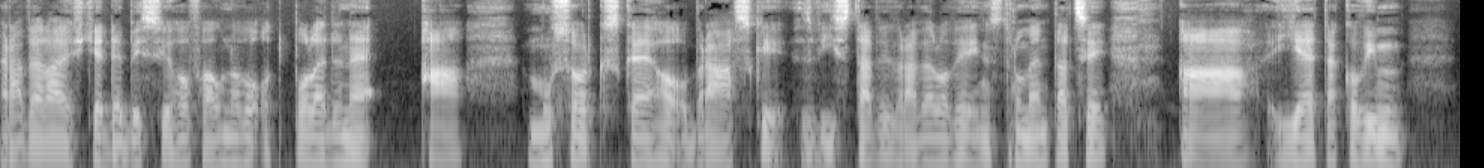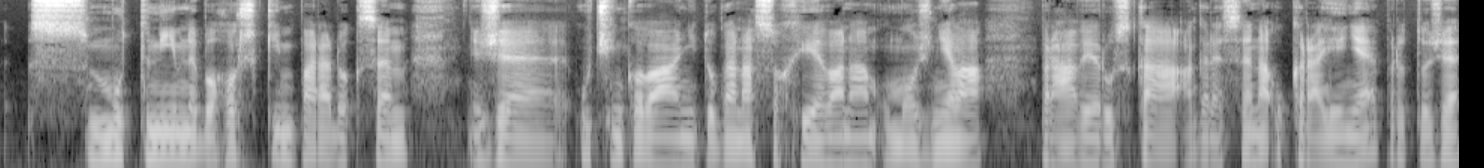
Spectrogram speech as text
Ravela ještě Debussyho Faunovo odpoledne a musorgského obrázky z výstavy v Ravelově instrumentaci a je takovým smutným nebo hořkým paradoxem, že účinkování Tugana Sochieva nám umožnila právě ruská agrese na Ukrajině, protože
